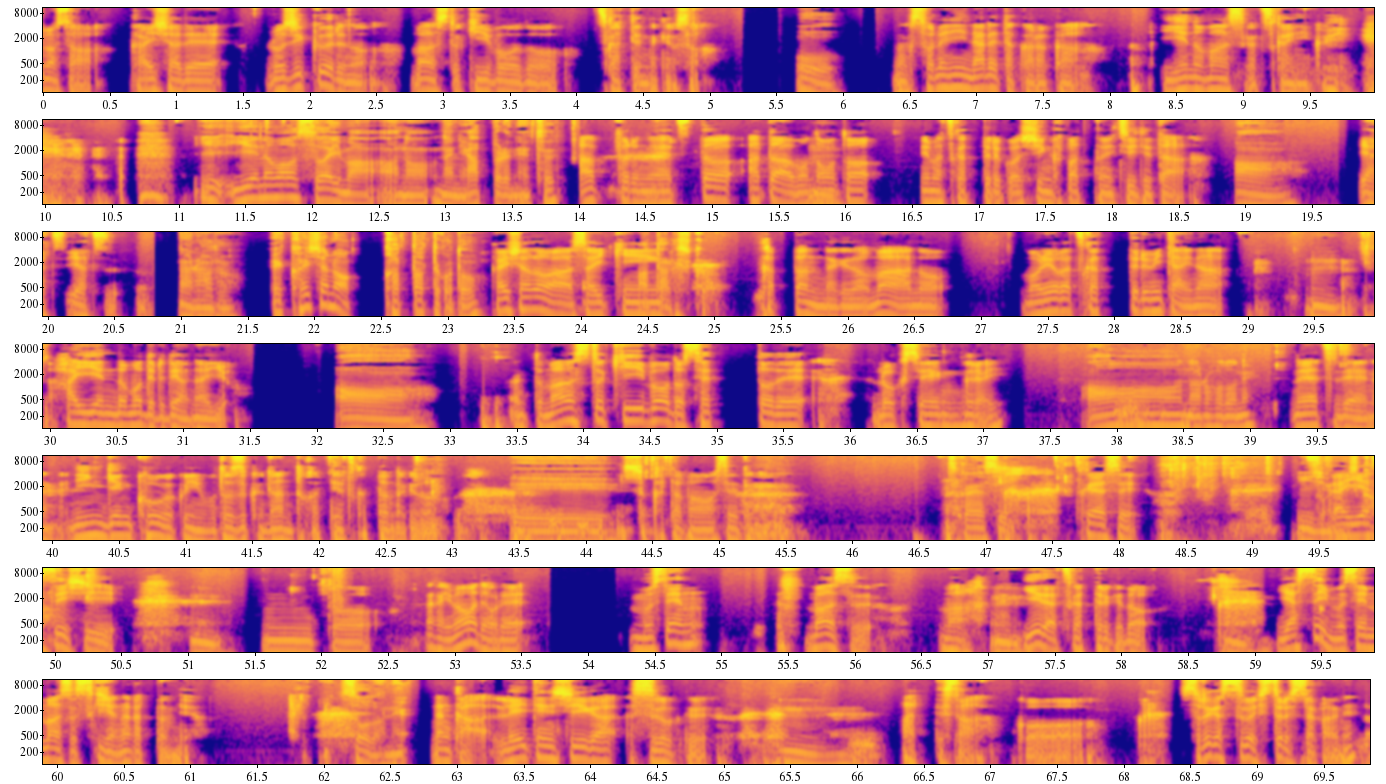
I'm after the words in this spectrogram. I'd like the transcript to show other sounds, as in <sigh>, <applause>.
今さ、会社でロジクールのマウスとキーボードを使ってんだけどさ、おう。なんかそれに慣れたからか、家のマウスが使いにくい。い家のマウスは今、あの、何、 Appleのやつ？ Appleのやつと、あとはもともと今使ってるこう ThinkPad についてたあやつ、やつ。あ、なるほど。え、会社のは買ったってこと？会社のは最近新しく。買ったんだけど、まああの、森尾が使ってるみたいなうん。ハイエンドモデルではないよ。ああとマウスとキーボードセットで6000円ぐらいあ。ああ、なるほどね。のやつで、なんか人間工学に基づくなんとかってやつ買ったんだけど、ちょええっと型番忘れたけど、使いやすい。使いやすい。いいじゃないですか。使いやすいし、うん。うーんと、なんか今まで俺、無線、マウス、まあ、うん家では使ってるけど、<laughs> 安い無線マウス好きじゃなかったんだよ。そうだね。なんか、レイテンシーがすごくうん。あってさ、こう、それがすごいストレスだからね。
